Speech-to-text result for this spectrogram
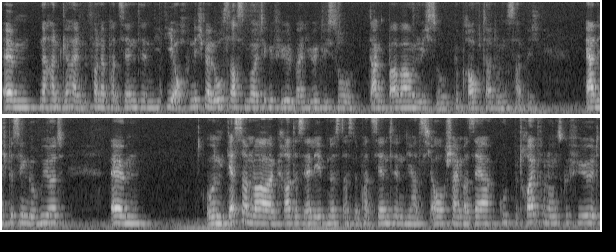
ähm, eine Hand gehalten von der Patientin, die, die auch nicht mehr loslassen wollte, gefühlt, weil die wirklich so dankbar war und mich so gebraucht hat. Und das hat mich ehrlich ein bisschen gerührt. Ähm, und gestern war gerade das Erlebnis, dass eine Patientin, die hat sich auch scheinbar sehr gut betreut von uns gefühlt.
